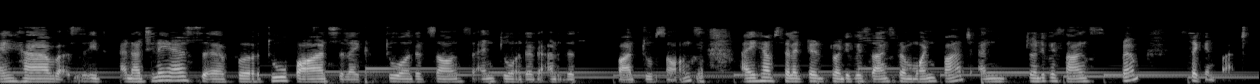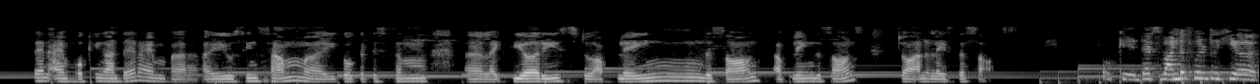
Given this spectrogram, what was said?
I have, it, Nachine has uh, for two parts, like 200 songs and 200 another part two songs. I have selected 25 songs from one part and 25 songs from second part then I'm working on there. I'm uh, using some uh, eco-criticism uh, like theories to applying the song, applying the songs to analyze the songs. Okay, that's wonderful to hear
